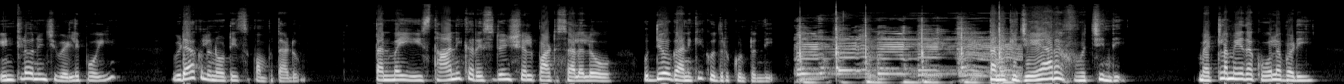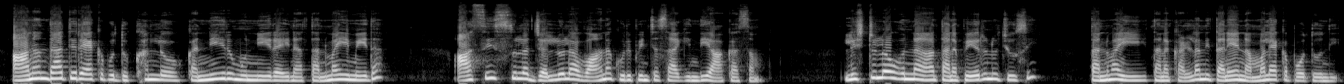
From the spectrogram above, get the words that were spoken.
ఇంట్లో నుంచి వెళ్ళిపోయి విడాకుల నోటీసు పంపుతాడు. తన్మయి స్థానిక రెసిడెన్షియల్ పాఠశాలలో ఉద్యోగానికి కుదురుకుంటుంది. తనకి జేఆర్ఎఫ్ వచ్చింది. మెట్ల మీద కూలబడి ఆనందాతిరేకపు దుఃఖంలో కన్నీరు మున్నీరైన తన్మయి మీద ఆశీస్సుల జల్లుల వాన కురిపించసాగింది ఆకాశం. లిస్టులో ఉన్న తన పేరును చూసి తన్మయి తన కళ్ళని తనే నమ్మలేకపోతుంది.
